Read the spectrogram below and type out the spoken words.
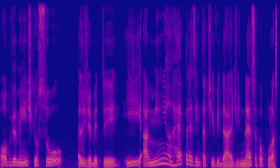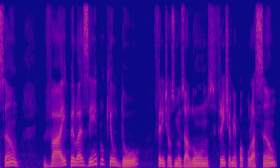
Obviamente que eu sou LGBT e a minha representatividade nessa população vai pelo exemplo que eu dou frente aos meus alunos, frente à minha população,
